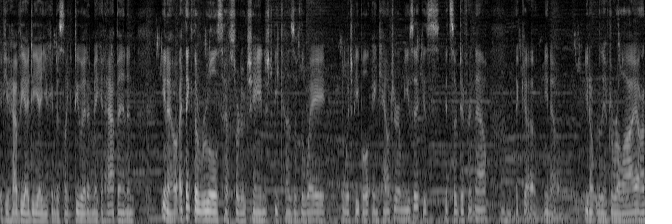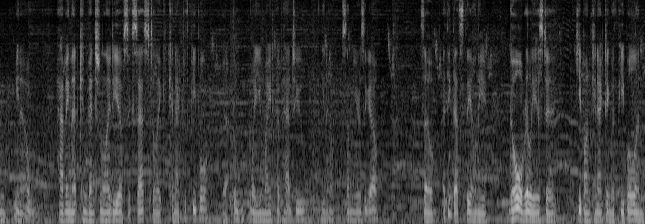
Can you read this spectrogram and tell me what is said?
if you have the idea you can just like do it and make it happen. And you know i think the rules have sort of changed because of the way in which people encounter music is it's so different now. Like uh, you know you don't really have to rely on you know having that conventional idea of success to like connect with people Yeah. the way you might have had to you know some years ago. So i think that's the only goal really is to keep on connecting with people and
